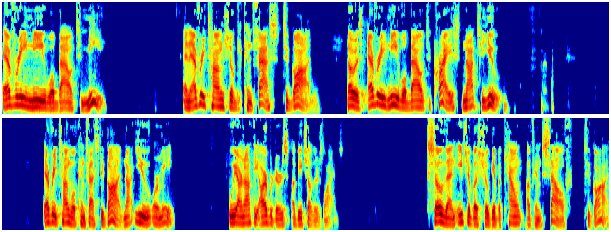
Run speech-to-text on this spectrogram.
every knee will bow to me and every tongue shall confess to God. In other words, every knee will bow to Christ, not to you. Every tongue will confess to God, not you or me. We are not the arbiters of each other's lives. So then each of us shall give account of himself to God.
